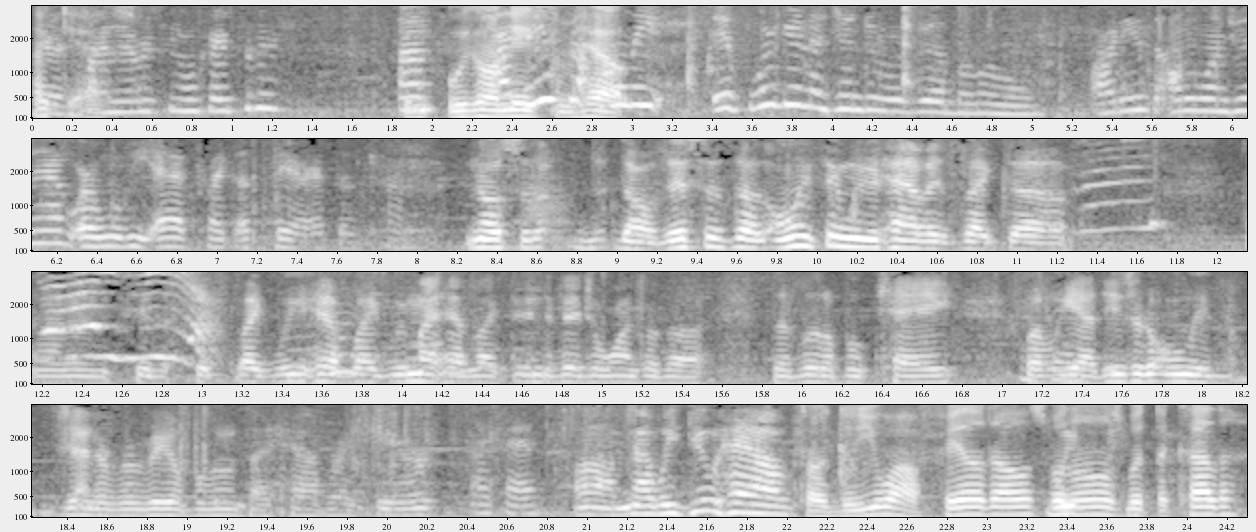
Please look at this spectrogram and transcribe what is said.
I Find guess. everything okay today? we're gonna need some help. Only, if we're getting a gender reveal balloon, are these the only ones you have, or will we ask like up there at the counter? No, so th- no. This is the only thing we would have is like the. I don't even see the stick. Like we have, like we might have like the individual ones of the the little bouquet, but Okay. yeah, these are the only gender reveal balloons I have right here. Okay. Um, now we do have. So do you all fill those balloons with the color?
